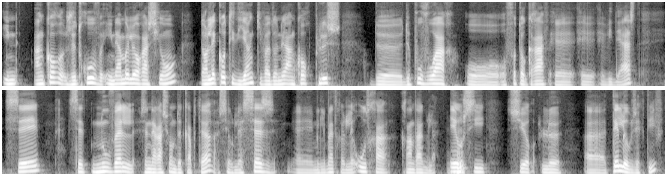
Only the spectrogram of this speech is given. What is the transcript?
une encore, je trouve, une amélioration dans les quotidiens qui va donner encore plus de, pouvoir aux, photographes et, vidéastes. C'est cette nouvelle génération de capteurs sur les 16 mm, les ultra grand angle, et mhm. aussi sur le euh, téléobjectif,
